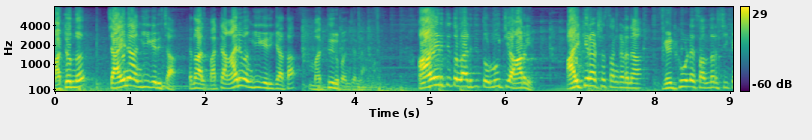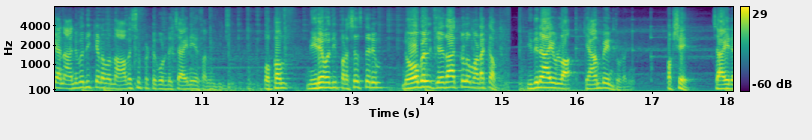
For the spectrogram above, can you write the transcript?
മറ്റൊന്ന് ചൈന അംഗീകരിച്ച എന്നാൽ മറ്റാരും അംഗീകരിക്കാത്ത മറ്റൊരു പഞ്ചൻലാമ. ആയിരത്തി തൊള്ളായിരത്തി തൊണ്ണൂറ്റി ആറിൽ ഐക്യരാഷ്ട്ര സംഘടന ഗഡ്ഹൂണെ സന്ദർശിക്കാൻ അനുവദിക്കണമെന്ന് ആവശ്യപ്പെട്ടുകൊണ്ട് ചൈനയെ സമീപിച്ചു. ഒപ്പം നിരവധി പ്രശസ്തരും നോബൽ ജേതാക്കളും അടക്കം ഇതിനായുള്ള ക്യാമ്പയിൻ തുടങ്ങി. പക്ഷേ ചൈന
